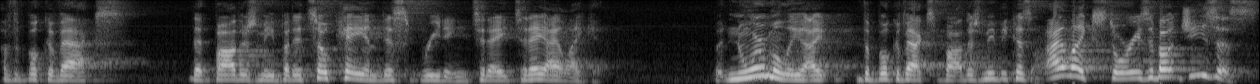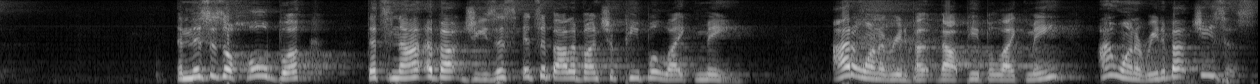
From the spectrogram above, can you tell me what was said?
of the book of Acts that bothers me, but it's okay in this reading today. Today I like it. But normally I, the book of Acts bothers me because I like stories about Jesus. And this is a whole book that's not about Jesus, it's about a bunch of people like me. I don't want to read about, about people like me. I want to read about Jesus.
